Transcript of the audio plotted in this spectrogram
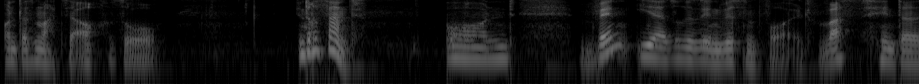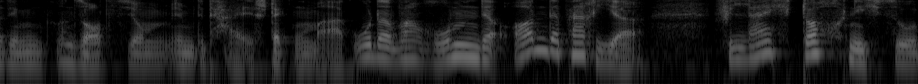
Und das macht es ja auch so interessant. Und wenn ihr so gesehen wissen wollt, was hinter dem Konsortium im Detail stecken mag oder warum der Orden der Paria vielleicht doch nicht so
